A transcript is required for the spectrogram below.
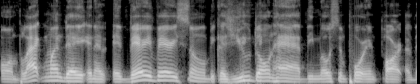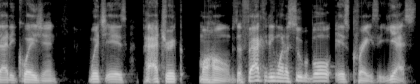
on Black Monday and a, a very, very soon because you don't have the most important part of that equation, which is Patrick Mahomes. The fact that he won a Super Bowl is crazy. Yes,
